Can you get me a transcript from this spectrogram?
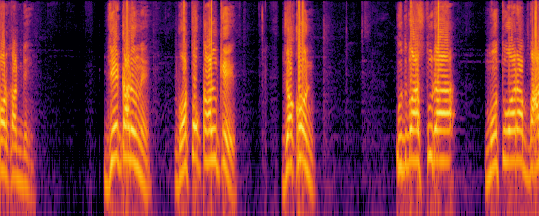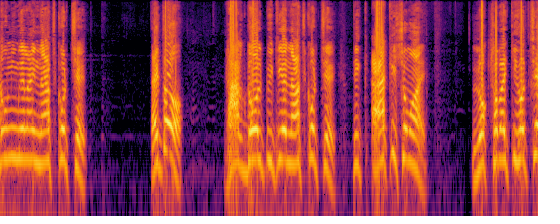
দরকার নেই। যে কারণে গতকালকে যখন উদ্বাস্তুরা, মতুয়ারা বারুনি মেলায় নাচ করছে। তাই তো? ঢাকঢোল পিটিয়ে নাচ করছে। ঠিক একই সময় লোকসভায় কি হচ্ছে?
